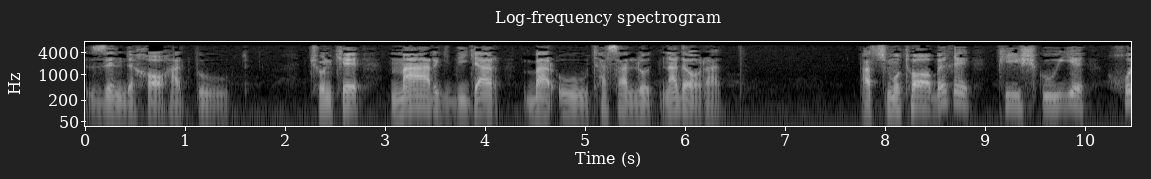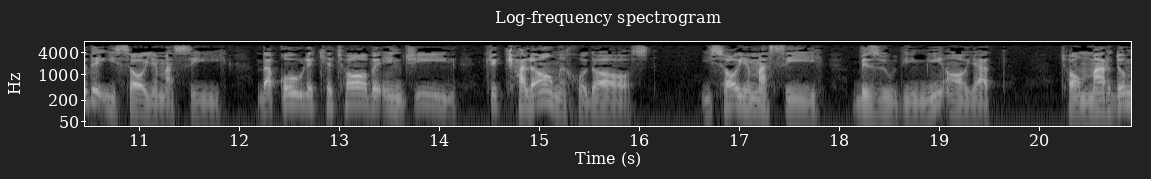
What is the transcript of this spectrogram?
زنده خواهد بود چون که مرگ دیگر بر او تسلط ندارد. پس مطابق پیشگویی خود عیسی مسیح و قول کتاب انجیل که کلام خداست عیسی مسیح به زودی می آید تا مردم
